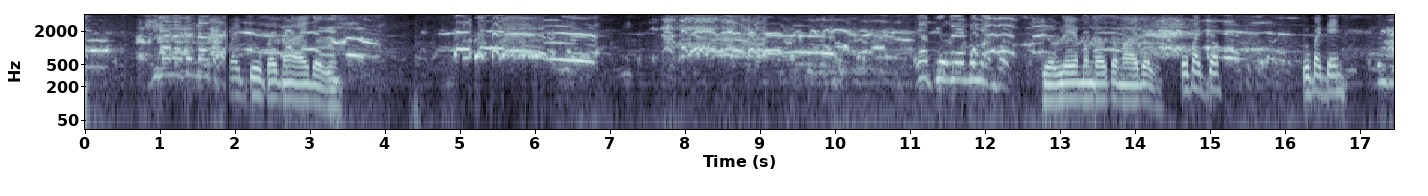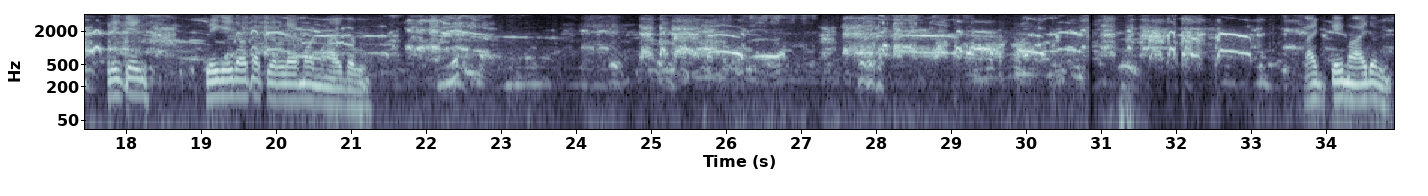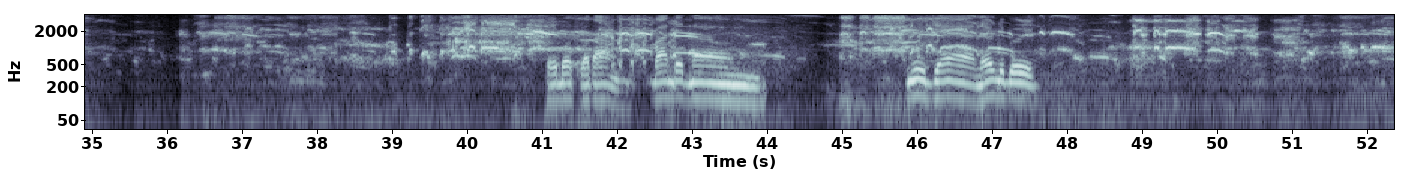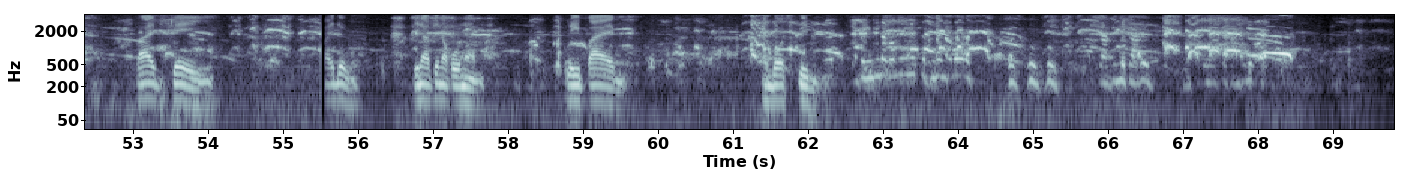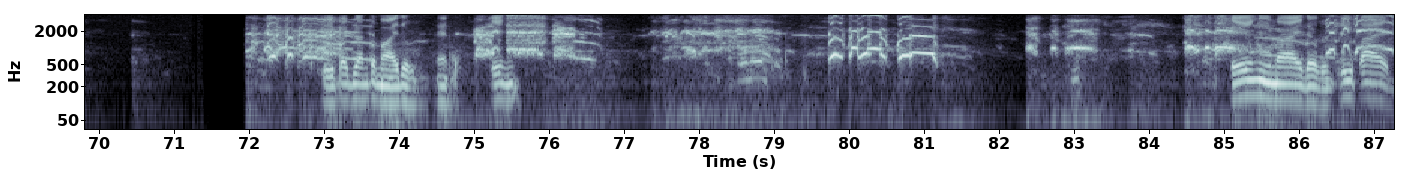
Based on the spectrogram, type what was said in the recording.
Di malaban-laban. 525 mga idol. Ayan, pure lemon yan, boss. Pure lemon daw to mga idol. 25 to. 25 din. 3K. 3K daw to pure lemon mga idol. Five K mga idol. Kay Boss Batang. Banded ng Gen, Early Bird. Five K. Idol. Hindi natin nakunan. 3-5. Ang Boss Team. Ito, hindi na silang dalawa. Oh, oh. Sabi niya sa akin. Three five lang to mga idol. Ayan. In. Any idol. Three five.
